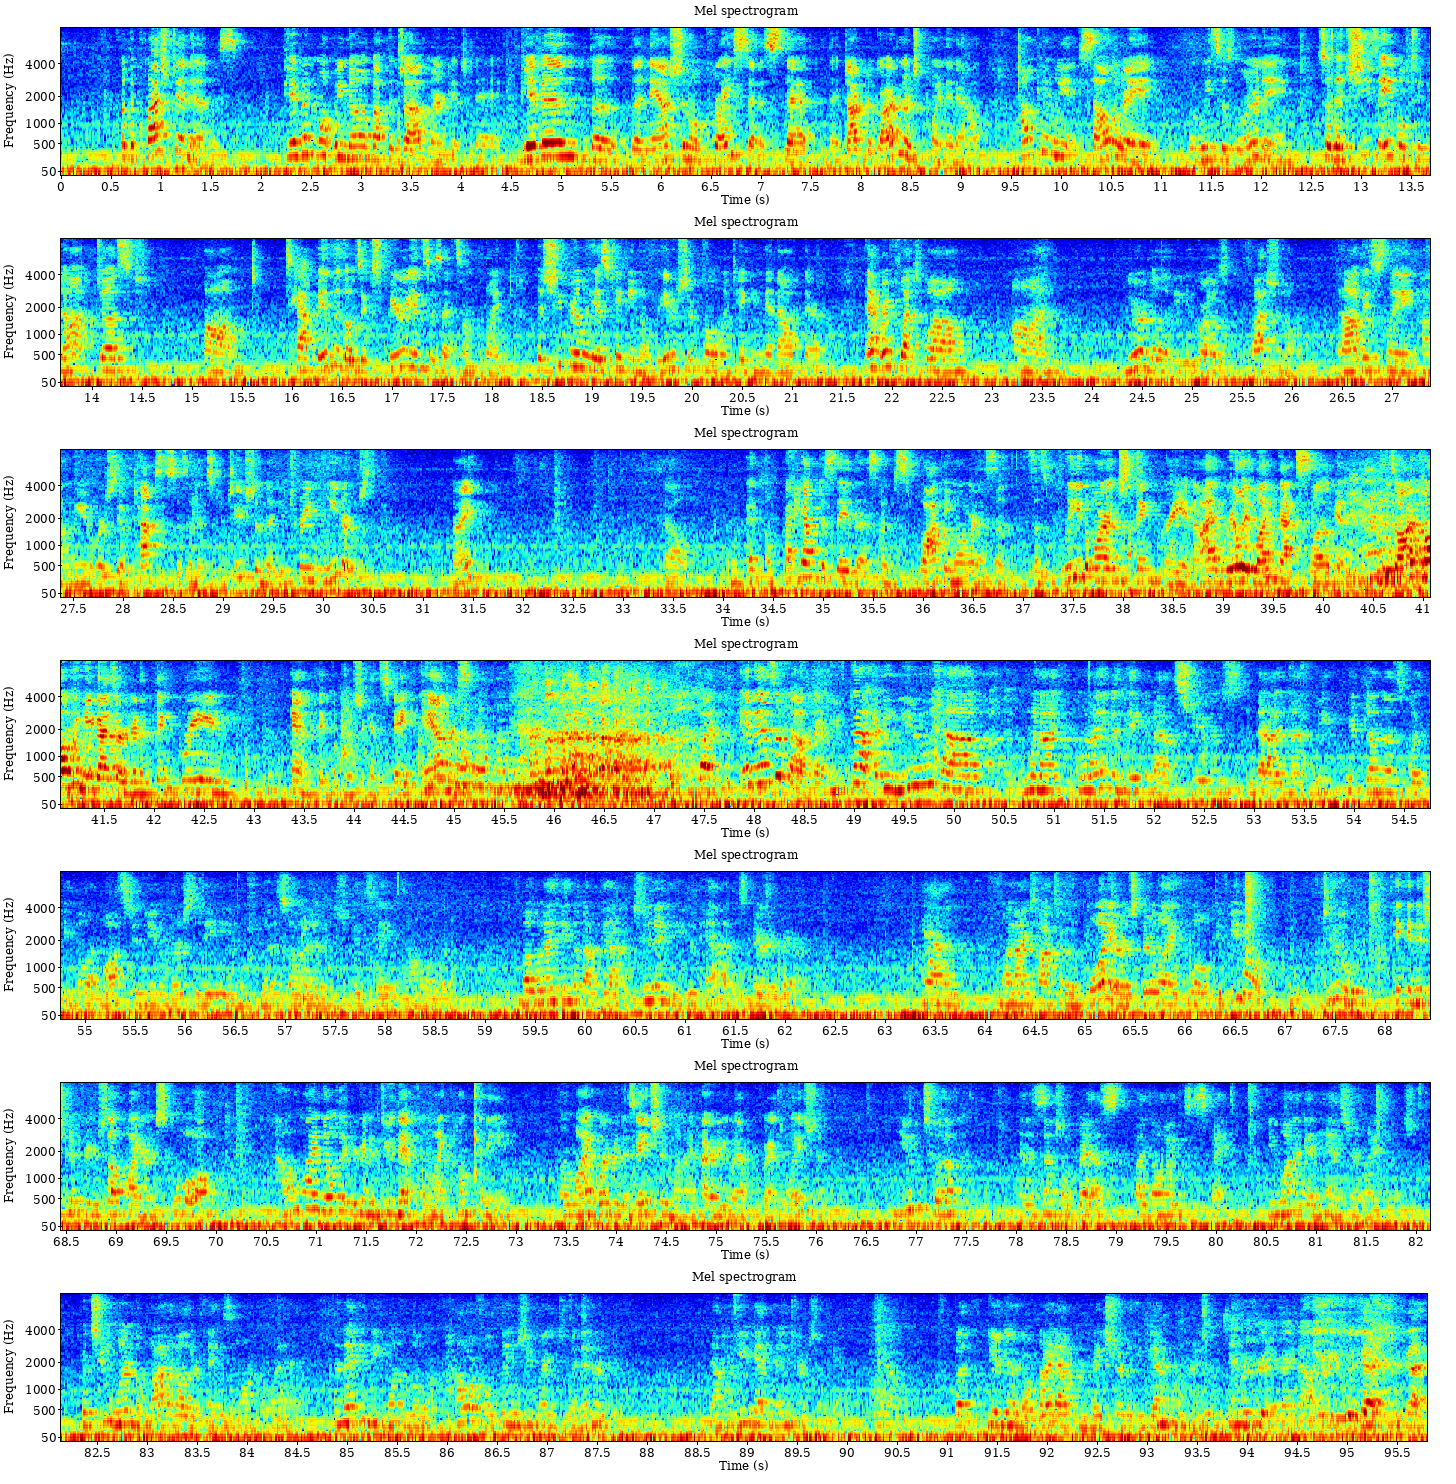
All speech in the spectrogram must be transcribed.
But the question is, given what we know about the job market today, given the, the national crisis that, that Dr. Gardner's pointed out, how can we accelerate Louisa's learning so that she's able to not just um, tap into those experiences at some point, that she really is taking a leadership role and taking that out there. That reflects well on your ability to grow as a professional, and obviously on the University of Texas as an institution that you train leaders, right? I- have to say this, I was walking over and it says, bleed orange, think green, I really like that slogan. So I'm hoping you guys are gonna think green and think of Michigan State and recycle. But it is about that, you've got, I mean, you have, when I, when I even think about students that I've met, we, we've done this with people at Boston University and Minnesota and Michigan State and all over. But when I think about the opportunity you've had, it's very rare. And when I talk to employers, they're like, well, if you don't do, take initiative for yourself while you're in school, how do I know that you're gonna do that for my company or my organization when I hire you after graduation? You took an essential risk by going to Spain. You wanted to enhance your language, but you learned a lot of other things along the way. And that can be one of the more powerful things you bring to an interview. Now, have you had an internship yet? Know, But you're gonna go right out and make sure that you get one, right? I'm recruiting right now. Good, good.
